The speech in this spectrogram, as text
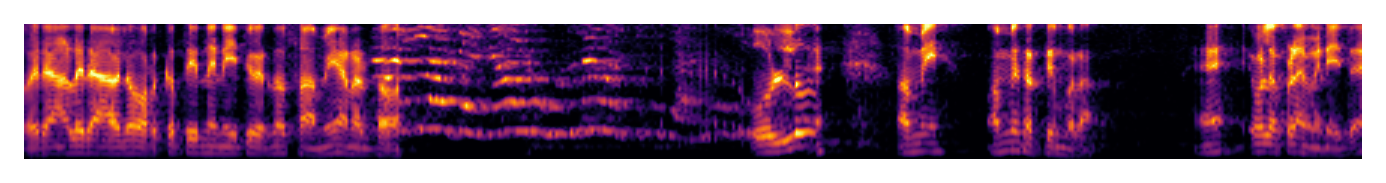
ഒരാൾ രാവിലെ ഉറക്കത്തിൽ നിന്ന് എണീറ്റ് വരുന്ന സമയമാണ് കേട്ടോ. ഉള്ളു മമ്മി മമ്മി സത്യം പറ. ഏ ഇവൾ എണീറ്റേ?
